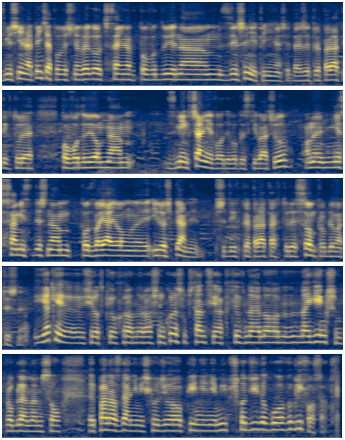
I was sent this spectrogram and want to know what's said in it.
zmniejszenie napięcia powierzchniowego czasami nawet powoduje nam zwiększenie pienienia się. Także preparaty, które powodują nam zmiękczanie wody w opryskiwaczu, one nie czasami też nam podwajają e, ilość piany przy tych preparatach, które są problematyczne. Jakie środki ochrony roślin, które substancje aktywne no, największym problemem są Pana zdaniem, jeśli chodzi o pienienie? Mi przychodzi do głowy glifosat.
